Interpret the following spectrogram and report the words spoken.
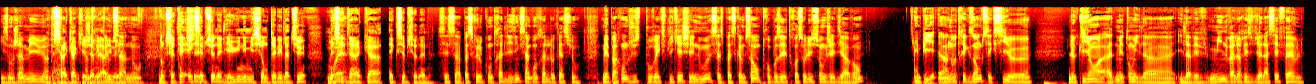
ils ont jamais eu un. C'est un cas qui est jamais arrivé. Comme ça, non, Donc c'était exceptionnel. Il y a eu une émission de télé là-dessus, mais Ouais. c'était un cas exceptionnel. c'est ça. Parce que le contrat de leasing, c'est un contrat de location. Mais par contre, juste pour expliquer, chez nous, ça se passe comme ça. On proposait les trois solutions que j'ai dit avant. Et puis un autre exemple, c'est que si euh, le client, admettons, il a, il avait mis une valeur résiduelle assez faible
